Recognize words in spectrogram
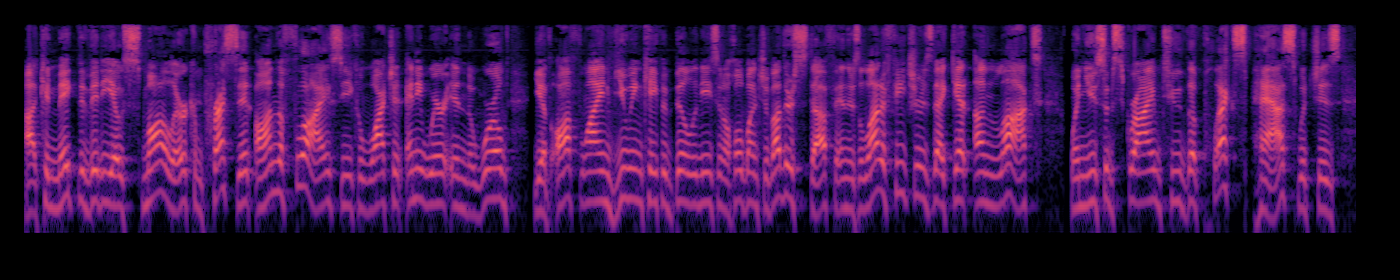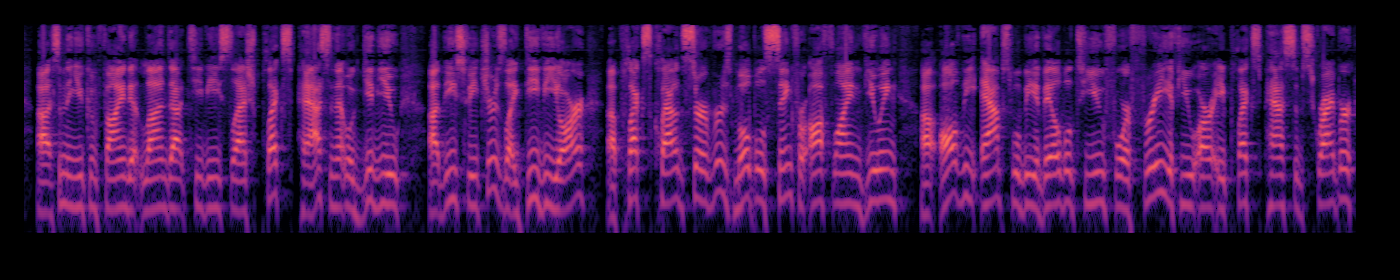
uh, can make the video smaller, compress it on the fly so you can watch it anywhere in the world. You have offline viewing capabilities and a whole bunch of other stuff, and there's a lot of features that get unlocked when you subscribe to the Plex Pass, which is uh, something you can find at lon.tv slash plexpass, and that will give you uh, these features like DVR, uh, Plex Cloud servers, mobile sync for offline viewing. Uh, all the apps will be available to you for free if you are a Plex Pass subscriber.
